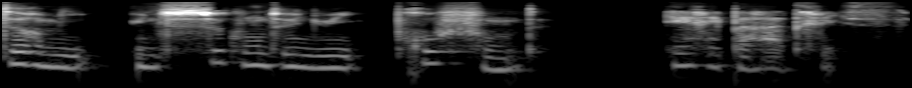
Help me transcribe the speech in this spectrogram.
dormi une seconde nuit profonde et réparatrice.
